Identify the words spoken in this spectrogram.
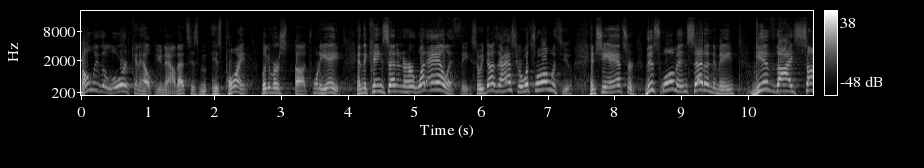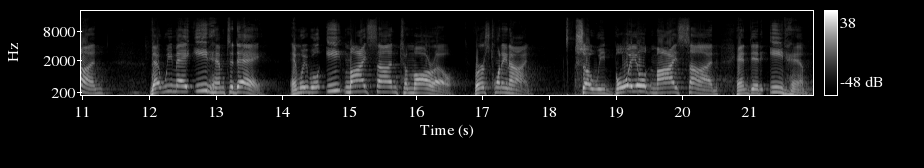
Only the Lord can help you now. That's his, his point. Look at verse uh, 28. And the king said unto her, What aileth thee? So he does ask her, What's wrong with you? And she answered, This woman said unto me, Give thy son that we may eat him today, and we will eat my son tomorrow. Verse 29. So we boiled my son and did eat him.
